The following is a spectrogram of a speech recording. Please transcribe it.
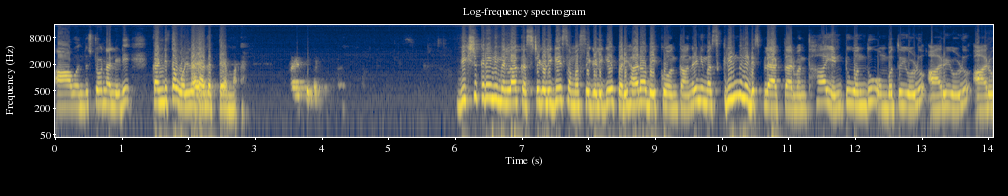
ಆ- ಒಂದು ಸ್ಟೋನ್ ಅಲ್ಲಿ ಇಡಿ ಖಂಡಿತ ಒಳ್ಳೇದಾಗತ್ತೆ ಅಮ್ಮ. ವೀಕ್ಷಕರೇ, ನಿಮ್ಮೆಲ್ಲ ಕಷ್ಟಗಳಿಗೆ, ಸಮಸ್ಯೆಗಳಿಗೆ ಪರಿಹಾರ ಬೇಕು ಅಂತ ಅಂದ್ರೆ ನಿಮ್ಮ ಸ್ಕ್ರೀನ್ ಮೇಲೆ ಡಿಸ್ಪ್ಲೇ ಆಗ್ತಾ ಇರುವಂತಹ ಎಂಟು ಒಂದು, ಒಂಬತ್ತು ಏಳು, ಆರು ಏಳು, ಆರು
